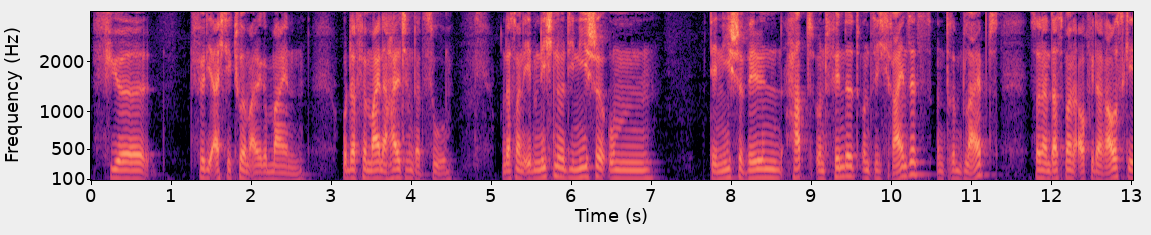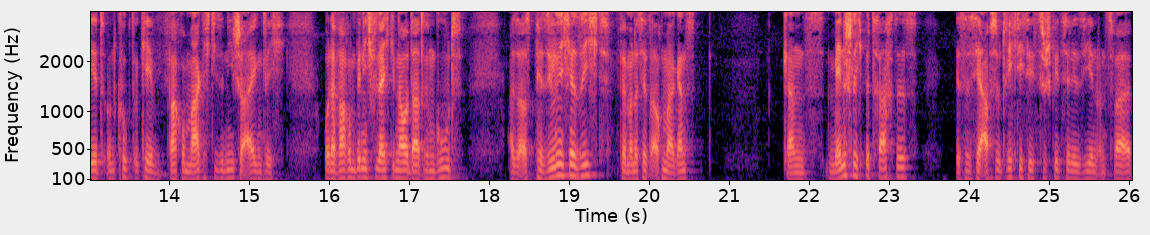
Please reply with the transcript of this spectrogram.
für, für die Architektur im Allgemeinen oder für meine Haltung dazu. Und dass man eben nicht nur die Nische um den Nische willen hat und findet und sich reinsetzt und drin bleibt, sondern dass man auch wieder rausgeht und guckt, okay, warum mag ich diese Nische eigentlich? Oder warum bin ich vielleicht genau da drin gut? Also aus persönlicher Sicht, wenn man das jetzt auch mal ganz, ganz menschlich betrachtet, ist es ja absolut richtig, sich zu spezialisieren und zwar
